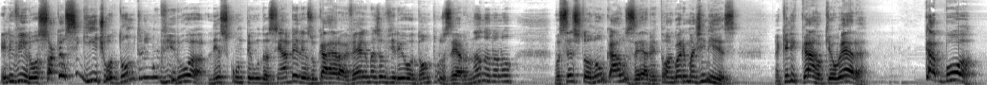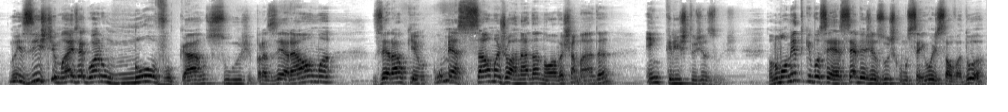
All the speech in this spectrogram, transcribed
ele virou. Só que é o seguinte, o odômetro ele não virou nesse conteúdo assim, ah, beleza, o carro era velho, mas eu virei o odômetro zero. Não, não, não, não. Você se tornou um carro zero. Então agora imagine isso. Aquele carro que eu era, acabou. Não existe mais. Agora um novo carro surge para zerar uma. Zerar o quê? Começar uma jornada nova chamada em Cristo Jesus. Então, no momento que você recebe a Jesus como Senhor e Salvador,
